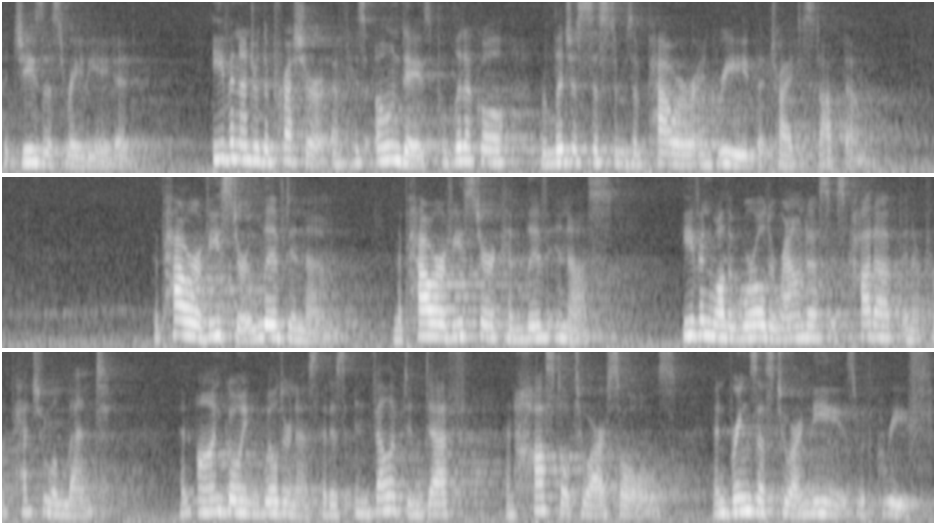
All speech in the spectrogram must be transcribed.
that Jesus radiated, even under the pressure of his own day's political, religious systems of power and greed that tried to stop them. The power of Easter lived in them, and the power of Easter can live in us, even while the world around us is caught up in a perpetual Lent, an ongoing wilderness that is enveloped in death and hostile to our souls, and brings us to our knees with grief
